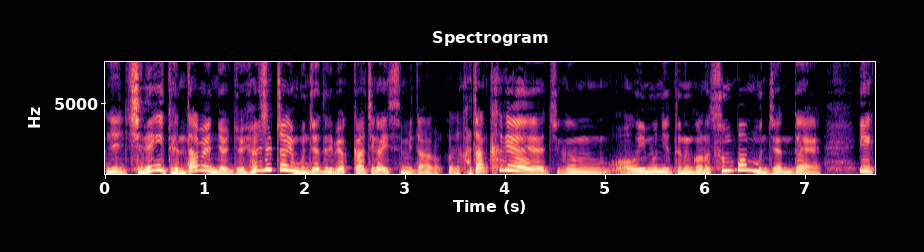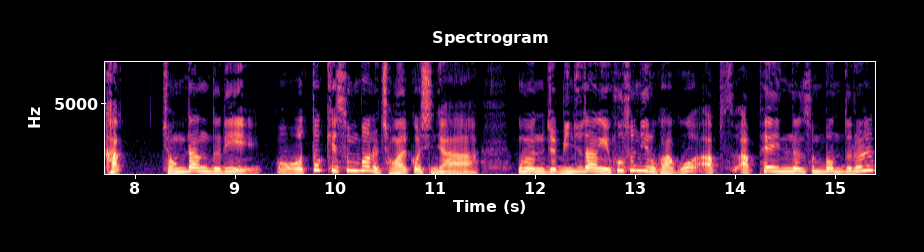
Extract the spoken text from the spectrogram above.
이제 진행이 된다면요, 이제 현실적인 문제들이 몇 가지가 있습니다. 가장 크게 지금 의문이 드는 거는 순번 문제인데 이 각 정당들이 어, 떻게 순번을 정할 것이냐. 그러면 이제 민주당이 후순위로 가고 앞 앞에 있는 순번들을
